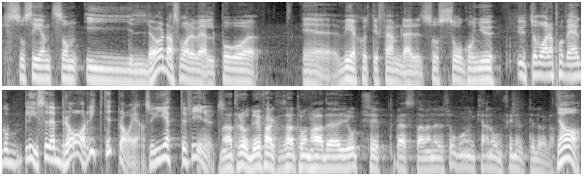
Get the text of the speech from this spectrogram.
så sent som i lördags var det väl på eh, V75 där så såg hon ju ut att vara på väg att bli så där bra, riktigt bra igen. Så jättefin ut. Men jag trodde ju faktiskt att hon hade gjort sitt bästa, men nu såg hon kanonfin ut i lördag. Ja,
